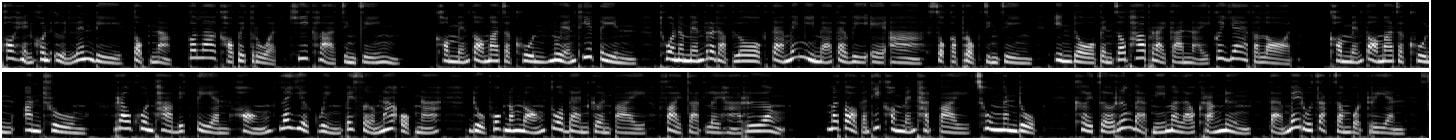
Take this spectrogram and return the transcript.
พอเห็นคนอื่นเล่นดี ตบหนักก็ลากเขาไปตรวจขี้ขลาดจริง ๆ คอมเมนต์ต่อมาจากคุณหนุยนที่ตินทัวร์นาเมนต์ระดับโลก แต่ไม่มีแม้แต่ VAR สกปรกจริง ๆ อินโดเป็นเจ้าภาพรายการไหนก็แย่ตลอด คอมเมนต์ต่อมาจากคุณอันทรูม เราควรพาบิ๊กเตียน หอง และเหยือกหวิ่งไปเสริมหน้าอกนะ ดูพวกน้องๆ ตัวแบนเกินไป ฝ่ายจัดเลยหาเรื่อง มาต่อกันที่คอมเมนต์ถัดไป ชุงงันดุก เคยเจอเรื่องแบบนี้มาแล้วครั้งหนึ่ง แต่ไม่รู้จักจำบทเรียน ส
